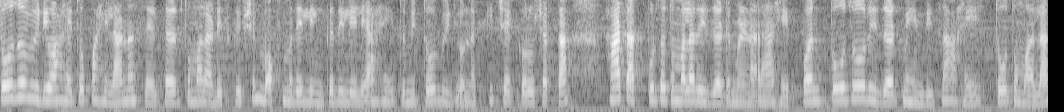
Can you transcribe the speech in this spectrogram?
तो जो व्हिडिओ आहे तो पाहिला नसेल तर तुम्हाला डिस्क्रिप्शन बॉक्समध्ये लिंक दिलेली आहे. तुम्ही तो व्हिडिओ नक्की चेक करू शकता. हा तात्पुरता तुम्हाला रिझल्ट मिळणार आहे. पण तो जो रिझल्ट मेहंदीचा आहे तो तुम्हाला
